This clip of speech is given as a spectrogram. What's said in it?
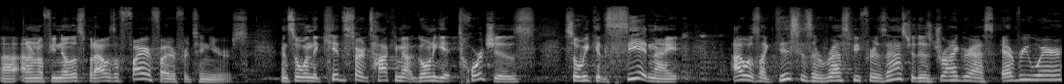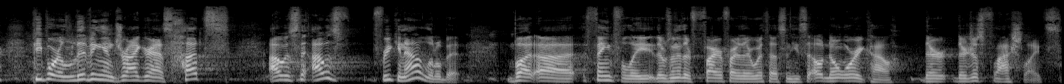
Uh, I don't know if you know this, but I was a firefighter for 10 years. And so when the kids started talking about going to get torches so we could see at night, I was like, this is a recipe for disaster. There's dry grass everywhere. People are living in dry grass huts. I was, I was freaking out a little bit. But uh, thankfully, there was another firefighter there with us, and he said, Oh, don't worry, Kyle. They're, they're just flashlights.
